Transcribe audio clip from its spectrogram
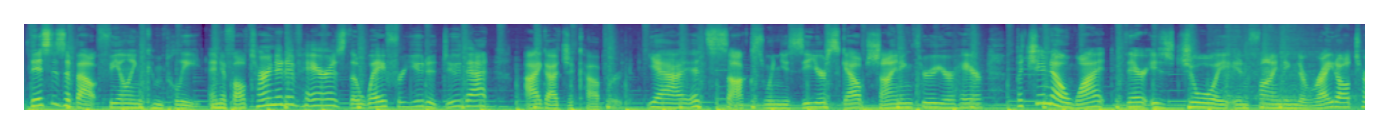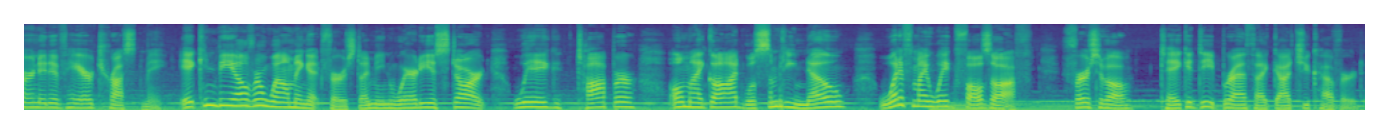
This is about feeling complete, and if alternative hair is the way for you to do that, I got you covered. Yeah, it sucks when you see your scalp shining through your hair, but you know what? There is joy in finding the right alternative hair, trust me. It can be overwhelming at first. I mean, where do you start? Wig, topper? Oh my god, will somebody know? What if my wig falls off? First of all, take a deep breath, I got you covered.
